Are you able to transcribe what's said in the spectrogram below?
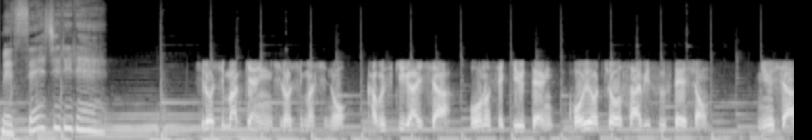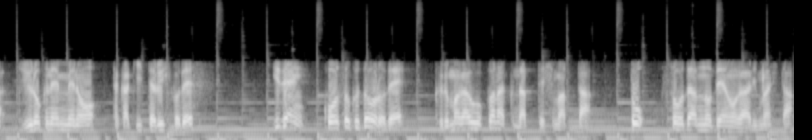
メッセージリレー。広島県広島市の株式会社大野石油店紅葉町サービスステーション。入社16年目の高木照彦です。以前高速道路で車が動かなくなってしまったと相談の電話がありました。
